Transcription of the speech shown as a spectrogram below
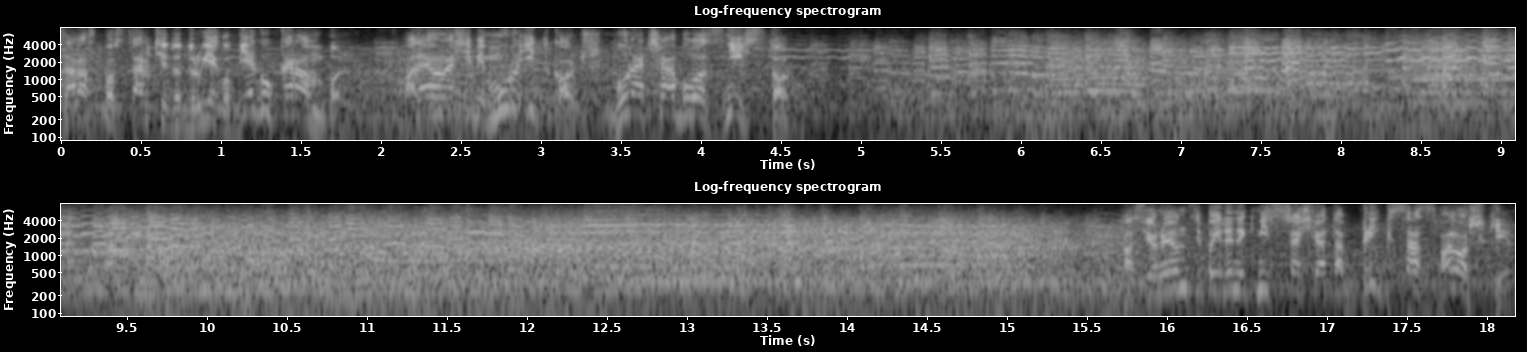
Zaraz po starcie do drugiego biegu karambol. Padają na siebie mur i tkocz. Mura trzeba było znieść z toru. Pasjonujący pojedynek mistrza świata Brixa z Waloszkiem.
